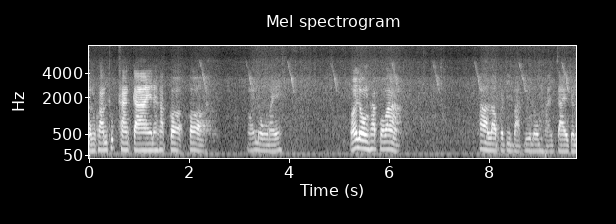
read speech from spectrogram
ส่วนความทุกข์ทางกายนะครับ ก็ก็น้อยลงไหมน้อยลงครับ เพราะว่า ถ้าเราปฏิบัติดูลมหายใจจน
